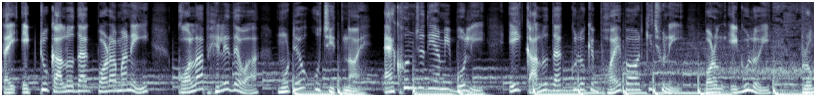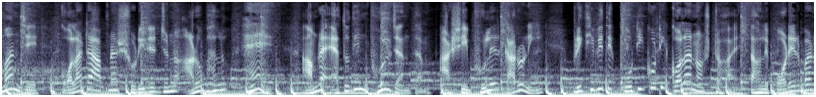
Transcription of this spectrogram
তাই একটু কালো দাগ পড়া মানেই কলা ফেলে দেওয়া মোটেও উচিত নয়। এখন যদি আমি বলি, এই কালো দাগগুলোকে ভয় পাওয়ার কিছু নেই বরং এগুলোই প্রমাণ যে কলাটা আপনার শরীরের জন্য আরও ভালো। হ্যাঁ আমরা এতদিন ভুল জানতাম, আর সেই ভুলের কারণেই পৃথিবীতে কোটি কোটি কলা নষ্ট হয়। তাহলে পরের বার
